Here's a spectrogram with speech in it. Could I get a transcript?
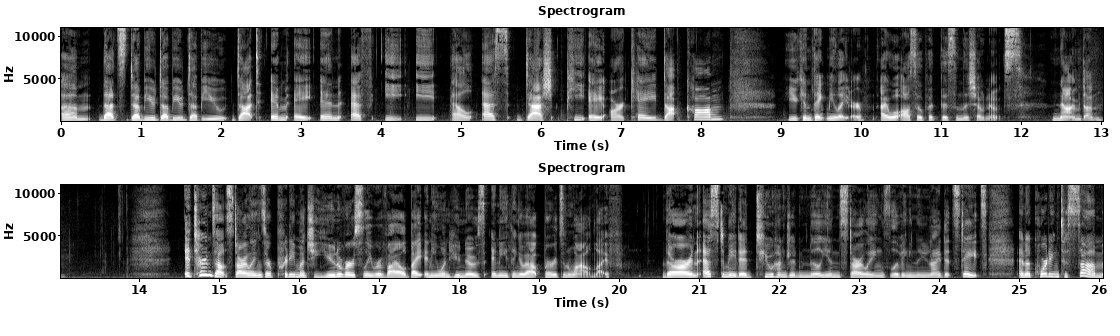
Um, that's www.manfeels-park.com. You can thank me later. I will also put this in the show notes. Now I'm done. It turns out starlings are pretty much universally reviled by anyone who knows anything about birds and wildlife. There are an estimated 200 million starlings living in the United States, and according to some,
